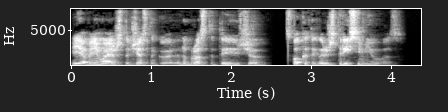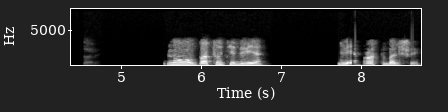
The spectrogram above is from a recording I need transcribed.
И я понимаю, что, честно говоря, ну просто ты еще... Сколько ты говоришь, три семьи у вас? Ну, по сути, две. Две просто большие.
